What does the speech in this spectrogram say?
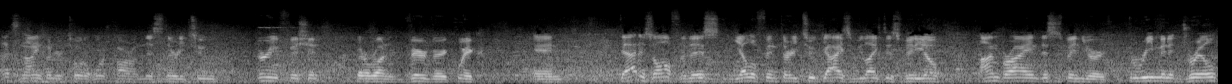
That's 900 total horsepower on this 32. Very efficient, gonna run very, very quick. And that is all for this Yellowfin 32. Guys, if you like this video, I'm Brian. This has been your three minute drill.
